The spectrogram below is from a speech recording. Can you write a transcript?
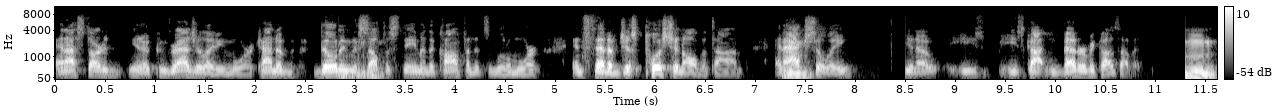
and I started, you know, congratulating more, kind of building the self esteem and the confidence a little more instead of just pushing all the time. And mm. actually, you know, he's he's gotten better because of it. Mm.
